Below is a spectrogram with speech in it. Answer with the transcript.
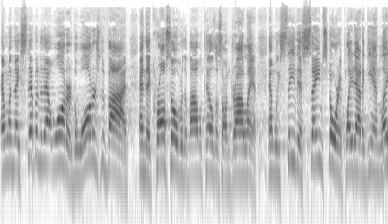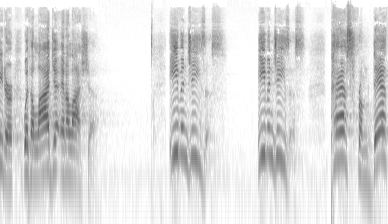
And when they step into that water, the waters divide and they cross over, the Bible tells us, on dry land. And we see this same story played out again later with Elijah and Elisha. Even Jesus, even Jesus, passed from death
